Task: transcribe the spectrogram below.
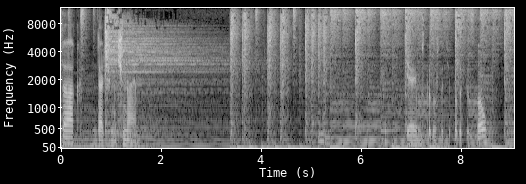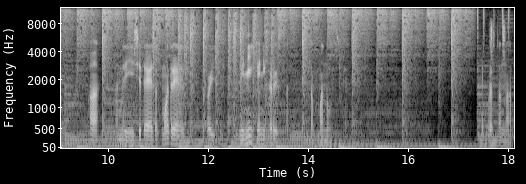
Итак, дальше начинаем. Я ему сказал, что типа записал. А, Андрей, если ты это смотришь, ой, извини, я не крыса. Обманул тебя. Мне просто надо.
